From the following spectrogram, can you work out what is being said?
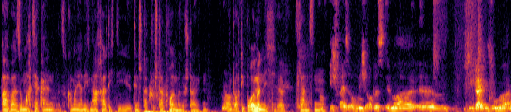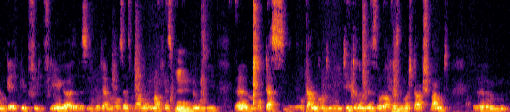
Aber so macht ja keinen, so kann man ja nicht nachhaltig die, den Stadt, die Stadträume gestalten. Ja. Und auch die Bäume nicht äh, pflanzen. Ne? Ich weiß auch nicht, ob es immer ähm, die gleiche Summe an Geld gibt für die Pflege. Also das wird ja im Haushaltsplan dann immer festgelegt Mhm. irgendwie. Ähm, ob, das, ob da eine Kontinuität drin ist oder ob das Mhm. immer stark schwankt, ähm,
